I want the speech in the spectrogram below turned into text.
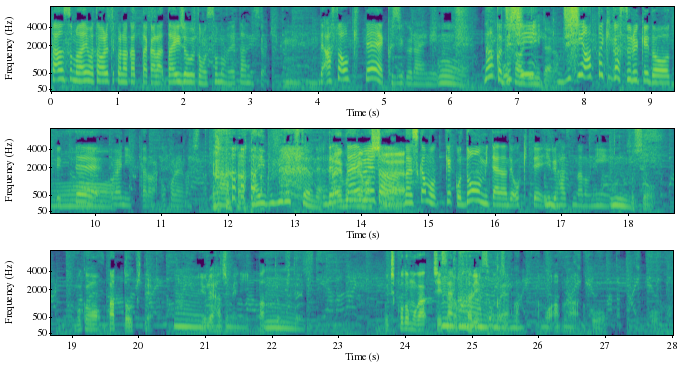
タンスも何も倒れてこなかったから大丈夫と思ってそのまま寝たんですよ。うんで朝起きて9時ぐらいに。うん。なんか地大騒ぎ震みたいな。地震あった気がするけどって言って親に言ったら怒られました。だいぶ揺れてたよね。でだいぶ揺れましたね。しかも結構ドーンみたいなので起きているはずなのに、うん。そうそう。僕もパッと起きてうん。揺れ始めにパッと起きて、うち子供が小さいの2人いるのでかもう危なこうお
